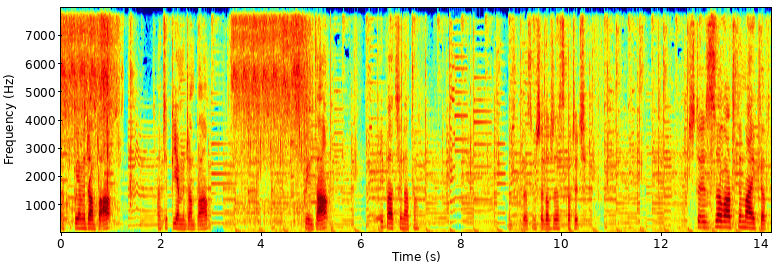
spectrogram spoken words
No, kupujemy jumpa. Znaczy pijemy jumpa. Sprinta. I patrzcie na to. Teraz muszę dobrze skoczyć. Czy to jest za łatwy Minecraft?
